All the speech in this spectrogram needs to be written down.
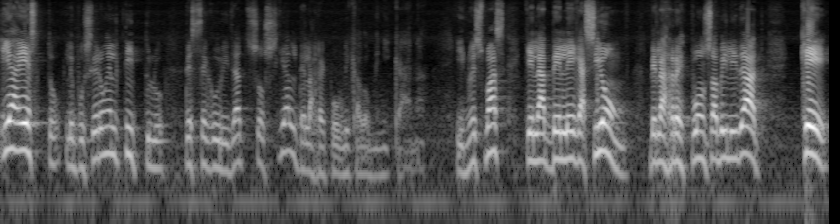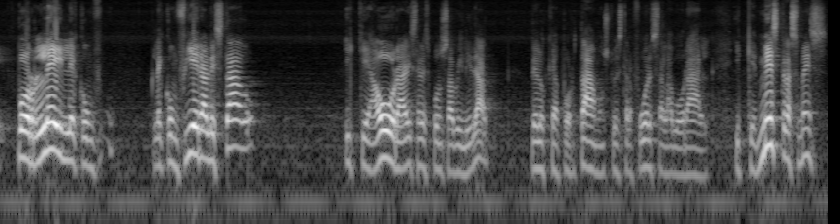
Y a esto le pusieron el título de Seguridad Social de la República Dominicana. Y no es más que la delegación de la responsabilidad que por ley le, le confiere al Estado y que ahora es responsabilidad de lo que aportamos, nuestra fuerza laboral, y que mes tras mes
